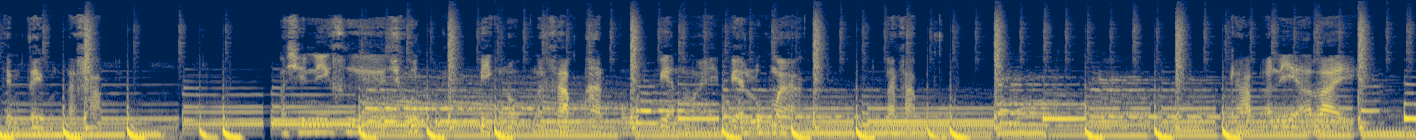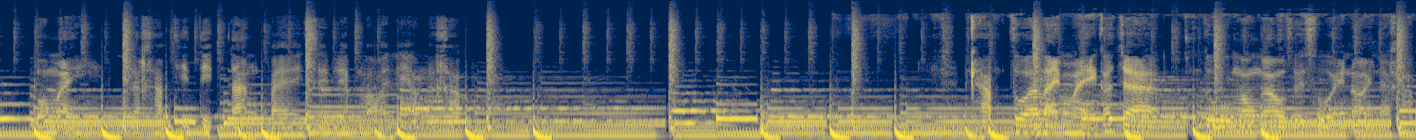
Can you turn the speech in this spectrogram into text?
เต็มๆนะครับ และชิ้นนี้คือชุดปีกนกนะครับอาดบูทเปลี่ยนใหม่เปลี่ยนลูกหมากนะครับ ครับอันนี้อะไรตัวใหม่นะครับที่ติดตั้งไปเสร็จเรียบร้อยแล้วนะครับ ครับตัวอะไรใหม่ก็จะดูเงาเงาสวยๆหน่อยนะครับ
